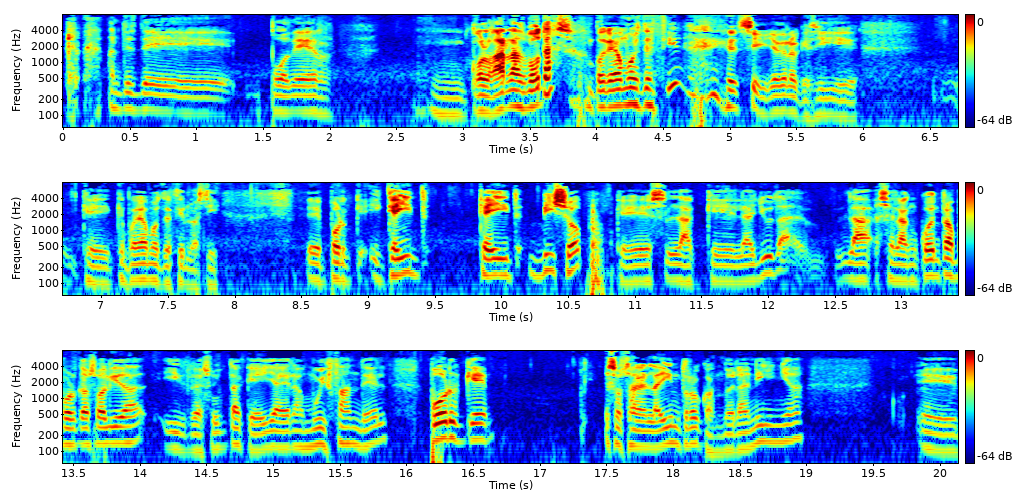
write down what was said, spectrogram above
antes de poder mm, colgar las botas, podríamos decir. sí, yo creo que sí, que, que podríamos decirlo así. Eh, porque y Kate Kate Bishop, que es la que le ayuda, se la encuentra por casualidad y resulta que ella era muy fan de él porque eso sale en la intro cuando era niña. Eh,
